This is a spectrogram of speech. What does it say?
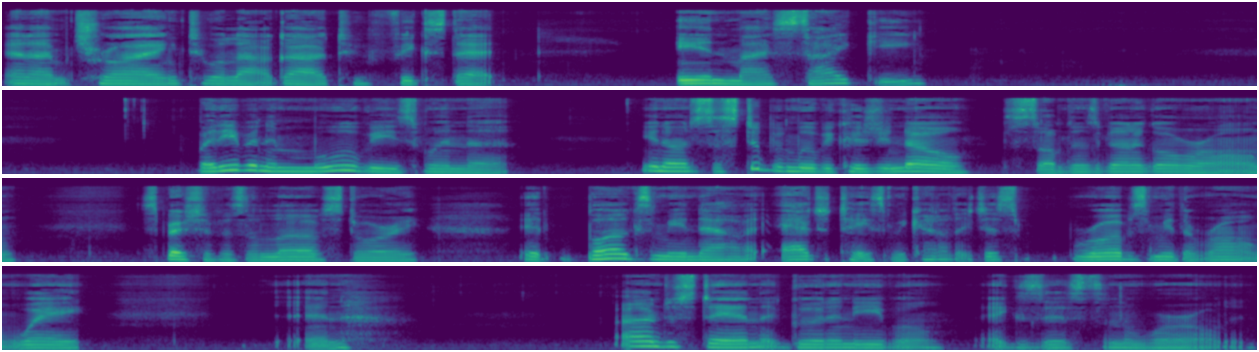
And I'm trying to allow God to fix that in my psyche. But even in movies when the you know, it's a stupid movie because you know something's going to go wrong, especially if it's a love story. It bugs me now. It agitates me. Kind of, it just rubs me the wrong way. And I understand that good and evil exists in the world, and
